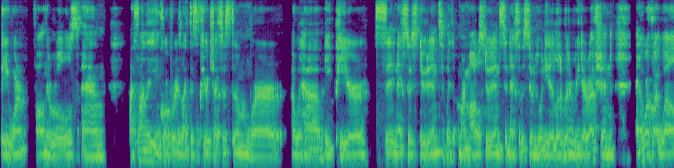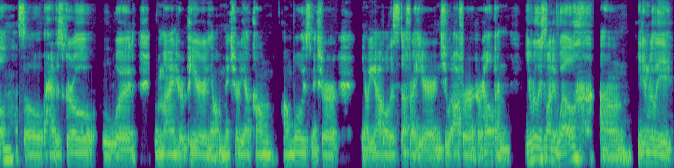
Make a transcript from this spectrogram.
they weren't following the rules. And I finally incorporated like this peer check system where I would have a peer sit next to a student, like my model student, sit next to the student who needed a little bit of redirection. And it worked quite well. So I had this girl who would remind her peer, you know, make sure you have calm, calm voice, make sure, you know, you have all this stuff right here. And she would offer her help. And he really responded well. Um, he didn't really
